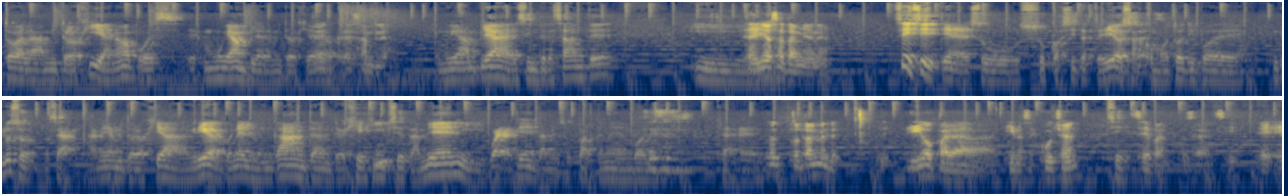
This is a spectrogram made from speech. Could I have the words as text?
toda la mitología, ¿no? Pues es muy amplia la mitología de Es, es amplia. Es muy amplia, es interesante y... Tediosa también, ¿eh? Sí, sí, tiene su- sus cositas tediosas, es. como todo tipo de. Incluso, o sea, a mí la mitología griega con él me encanta, la mitología egipcia también, y bueno, tiene también sus partes medio en bola. Sí, sí, sí. Totalmente. Digo para quienes nos escuchan, sí. sepan, o sea, sí. Eh,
